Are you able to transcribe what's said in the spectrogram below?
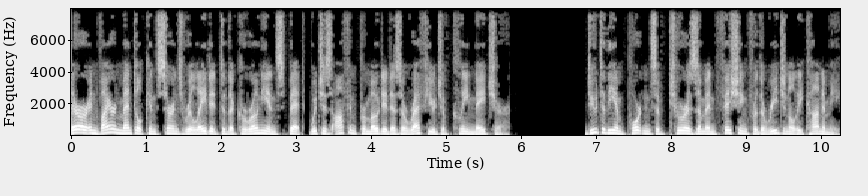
There are environmental concerns related to the Curonian Spit, which is often promoted as a refuge of clean nature. Due to the importance of tourism and fishing for the regional economy,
